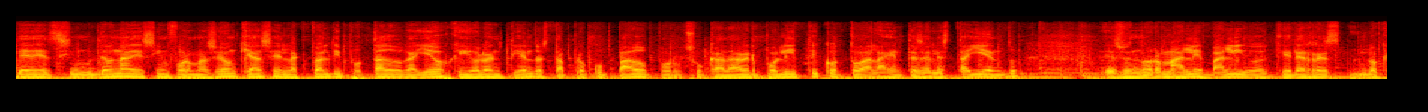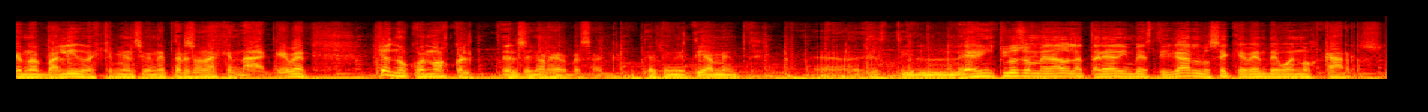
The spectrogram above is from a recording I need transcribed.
de, una desinformación que hace el actual diputado Gallegos, que yo lo entiendo, está preocupado por su cadáver político, toda la gente se le está yendo, eso es normal, es válido, lo que no es válido es que mencione personas que nada que ver. Yo no conozco el, señor Herbert Saca, definitivamente. Eh, incluso me he dado la tarea de investigarlo, sé que vende buenos carros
